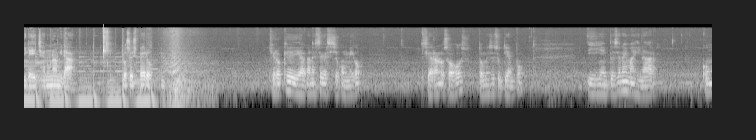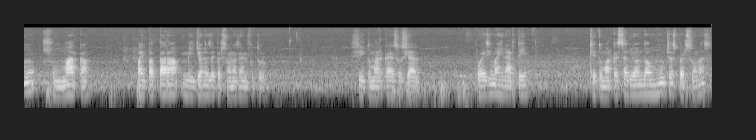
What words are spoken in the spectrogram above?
y le echan una mirada. Los espero. Quiero que hagan este ejercicio conmigo. Cierran los ojos, tómense su tiempo y empiecen a imaginar cómo su marca va a impactar a millones de personas en el futuro. Si tu marca es social, puedes imaginarte que tu marca está ayudando a muchas personas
